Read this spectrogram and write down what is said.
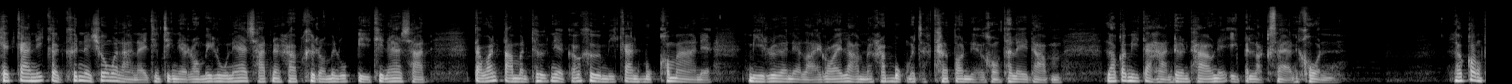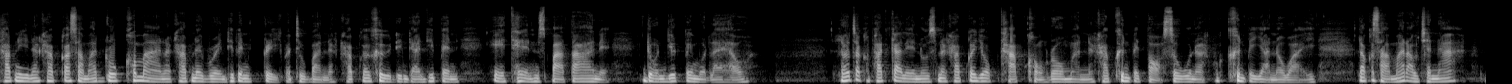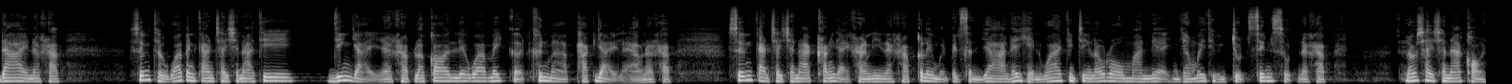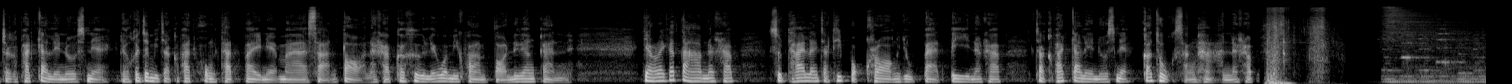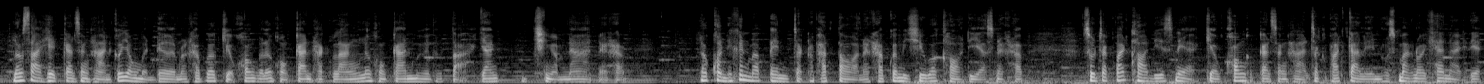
เหตุการณ์นี้เกิดขึ้นในช่วงเวลาไหนจริงๆเนี่ยเราไม่รู้แน่ชัดนะครับ คือเราไม่รู้ปีที่แน่ชัด แต่ว่าตามบันทึกเนี่ยก็คือมีการบุกเข้ามาเนี่ยมีเรือเนี่ยหลายร้อยลำนะครับ บุกมาจากทางตอนเหนือของทะเลดำแล้วก็มีทหารเดินเท้าเนี่ยอีกเป็นหลักแสนคน แล้วกองทัพนี้นะครับก็สามารถรุกเข้ามานะครับในบริเวณที่เป็นกรีกปัจจุบันนะครับ ก็คือดินแดนที่เป็นเอเธนสปาร์ตาเนี่ยโดนยึดไปหมดแล้ว แล้วจักรพรรดิกาเลนุสนะครับก็ยกทัพของโรมันนะครับขึ้นไปต่อสู้นะขึ้นไปยันเอาไว้ แล้วก็สามารถเอาชนะได้นะครับ ซึ่งถือว่าเป็นการชัยชนะที่ยิ่งใหญ่นะครับ แล้วก็เรียกว่าไม่เกิดขึ้นมาพักใหญ่แล้วนะครับ ซึ่งการชัยชนะครั้งใหญ่ครั้งนี้นะครับ ก็เลยเหมือนเป็นสัญญาณให้เห็นว่าจริง ๆ แล้วโรมันเนี่ยยังไม่ถึงจุดสิ้นสุดนะครับแล้วชัยชนะของจักรพรรดิกาเลนุสเนี่ยเดี๋ยวก็จะมีจักรพรรดิองค์ถัดไปเนี่ยมาสารต่อนะครับ ก็คือเรียกว่ามีความต่อเนื่องกัน อย่างไรก็ตามนะครับ สุดท้ายหลังจากที่ปกครองอยู่ 8 ปีนะครับจักรพรรดิกาเลนุสเนี่ยก็ถูกสังหารนะครับแล้วสาเหตุการสังหารก็ยังเหมือนเดิมนะครับ ก็เกี่ยวข้องกับเรื่องของการหักล้างเรื่องของการเมืองต่างๆย่างชิงอำนาจนะครับ แล้วคนที่ขึ้นมาเป็นจักรพรรดิต่อนะครับ ก็มีชื่อว่าคลอเดียสนะครับส่วนจักรพรรดิคลอเดียสเนี่ยเกี่ยวข้องกับการสังหารจักรพรรดิกาเลนุสมากน้อยแค่ไหนเนี่ย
